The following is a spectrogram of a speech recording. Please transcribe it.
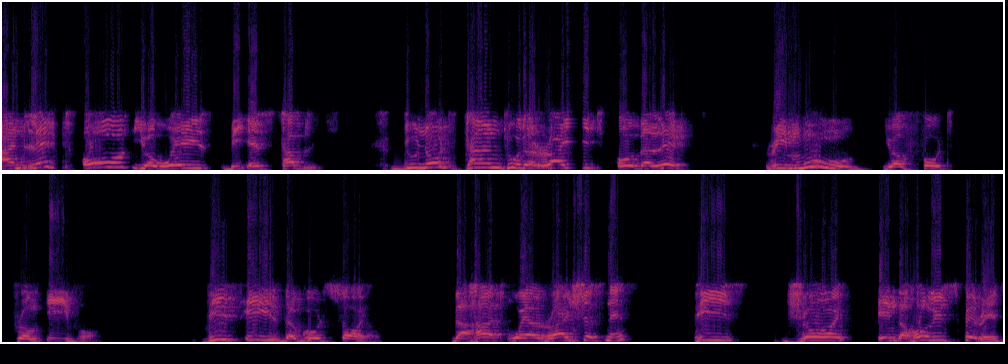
and let all your ways be established. Do not turn to the right or the left. Remove your foot from evil. This is the good soil, the heart where righteousness, peace, joy in the Holy Spirit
